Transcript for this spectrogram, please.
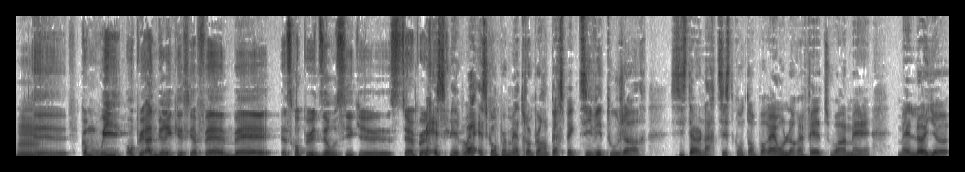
Hmm. Comme oui, on peut admirer ce qu'il a fait, mais est-ce qu'on peut dire aussi que c'était un peu un est-ce, cul, ouais, est-ce qu'on peut mettre un peu en perspective et tout, genre si c'était un artiste contemporain, on l'aurait fait, tu vois, mais mais là il y a,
